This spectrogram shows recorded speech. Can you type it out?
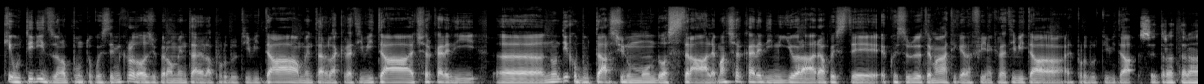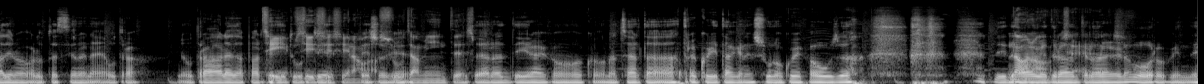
che utilizzano appunto queste microdosi per aumentare la produttività, aumentare la creatività cercare di, eh, non dico buttarsi in un mondo astrale, ma cercare di migliorare queste, queste due tematiche alla fine, creatività e produttività. Si tratterà di una valutazione neutra neutrale da parte sì, di tutti. Sì, sì, sì, no, assolutamente. Per dire con, con, una certa tranquillità che nessuno qui fa uso di No, droghe no, durante cioè, l'orario di lavoro, quindi...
